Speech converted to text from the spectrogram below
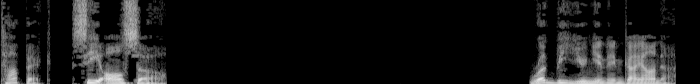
Topic: See also. Rugby union in Guyana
